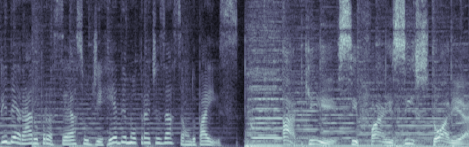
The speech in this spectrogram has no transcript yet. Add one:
liderar o processo de redemocratização do país. Aqui se faz história.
